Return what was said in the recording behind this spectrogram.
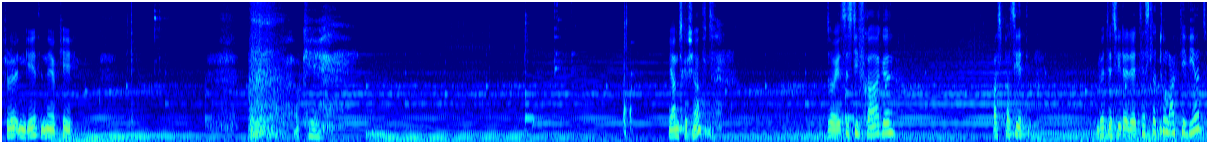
flöten geht. Ne, okay. Okay. Wir haben es geschafft. So, jetzt ist die Frage, was passiert? Wird jetzt wieder der Tesla-Turm aktiviert?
